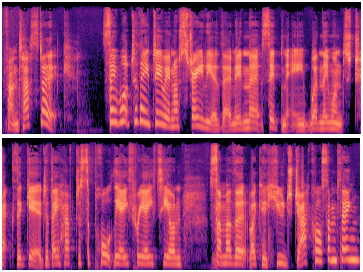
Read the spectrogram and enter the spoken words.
Fantastic. So, what do they do in Australia then, in uh, Sydney, when they want to check the gear? Do they have to support the A380 on some other, like a huge jack or something?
